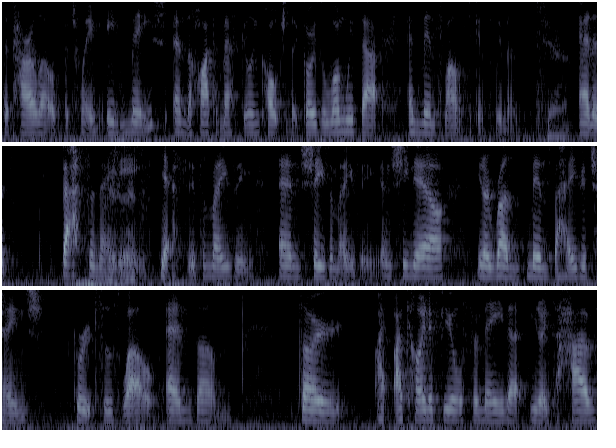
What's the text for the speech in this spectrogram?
the parallels between eating meat and the hyper masculine culture that goes along with that, and men's violence against women Yeah. and it's fascinating. it? Yes, it's amazing, and she's amazing, and she now, you know, runs men's behaviour change groups as well, and um, so I, I kind of feel for me that you know to have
